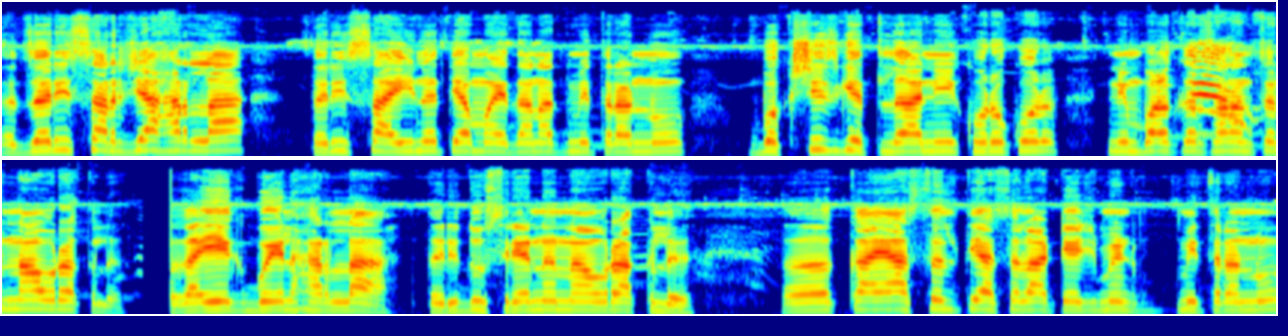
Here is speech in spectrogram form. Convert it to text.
जरी सर्जा हरला तरी साईनं त्या मैदानात मित्रांनो बक्षीस घेतलं आणि खरोखर निंबाळकर सरांचं नाव राखलं. बघा एक बैल हरला तरी दुसऱ्यानं नाव राखलं. काय असेल ते असेल अटॅचमेंट मित्रांनो.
